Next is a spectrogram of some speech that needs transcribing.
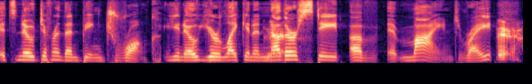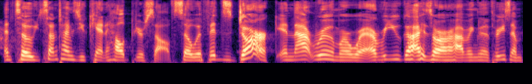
it's no different than being drunk you know? You're like in another state of uh, mind right? Yeah. and so sometimes you can't help yourself. So if it's dark in that room or wherever you guys are having the threesome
